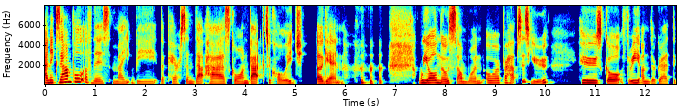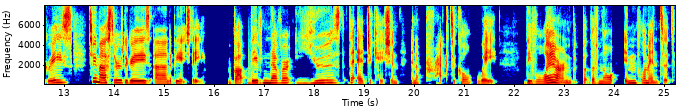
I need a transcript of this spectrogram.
An example of this might be the person that has gone back to college again. we all know someone, or perhaps it's you, who's got three undergrad degrees, two master's degrees, and a PhD, but they've never used the education in a practical way. They've learned, but they've not implemented.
